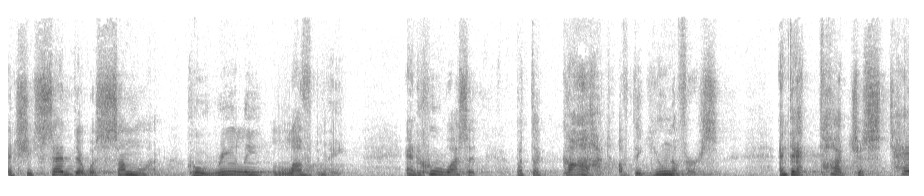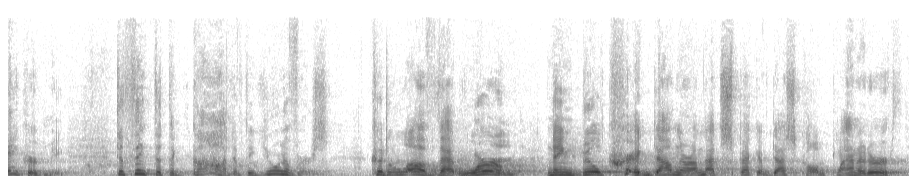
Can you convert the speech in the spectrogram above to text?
And she said there was someone who really loved me. And who was it? But the God of the universe. And that thought just staggered me to think that the God of the universe could love that worm named Bill Craig down there on that speck of dust called planet Earth.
